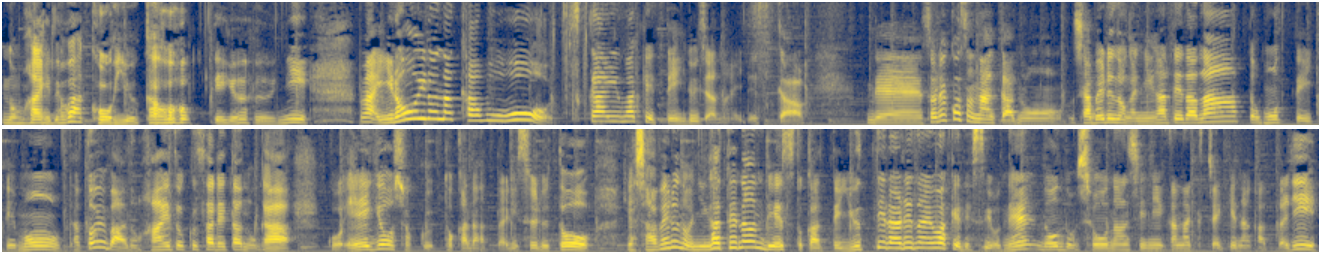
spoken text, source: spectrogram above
の前ではこういう顔っていう風にまあいろいろな顔を使い分けているじゃないですか。でそれこそなんかあの喋るのが苦手だなと思っていても例えばあの配属されたのがこう営業職とかだったりすると「いや喋るの苦手なんです」とかって言ってられないわけですよね。どんどん商談しに行かなくちゃいけなかったり、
